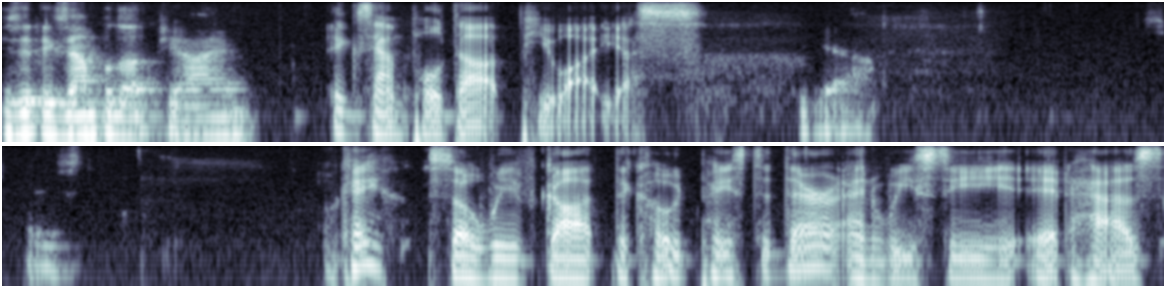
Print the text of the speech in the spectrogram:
Is it example.py? example.py, yes. Yeah. Okay, so we've got the code pasted there and we see it has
